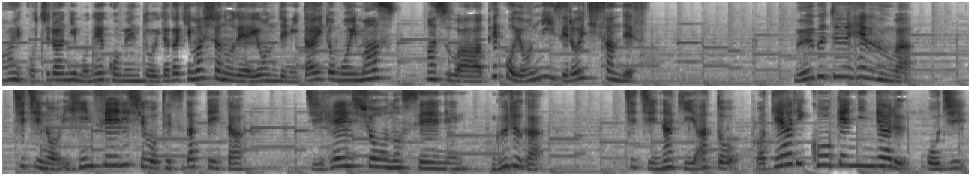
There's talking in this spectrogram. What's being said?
はいこちらにもねコメントをいただきましたので読んでみたいと思いますまずはペコ4201さんです Move to Heaven は父の遺品整理士を手伝っていた自閉症の青年グルが父亡き後訳あり後見人である叔父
